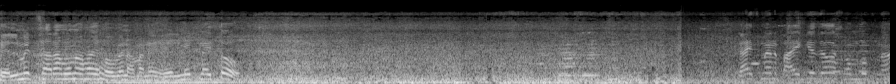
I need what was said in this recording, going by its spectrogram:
হেলমেট ছাড়া মনে হয় হবে না মানে হেলমেট নাই তো। গাইড মানে বাইকে যাওয়া সম্ভব না।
